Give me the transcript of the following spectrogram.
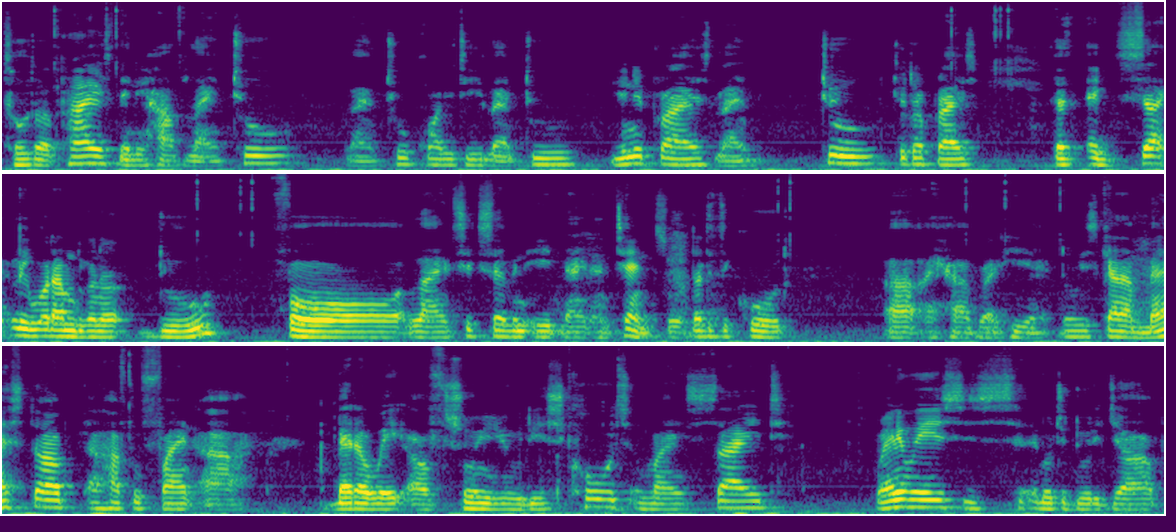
total price then you have line two line two quantity line two unit price line two total price. That's exactly what i'm gonna do for line six seven eight nine and 10 so that is the code uh, i have right here. Though it's kind of messed up I'll have to find a better way of showing you these codes on my site but anyways it's able to do the job.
